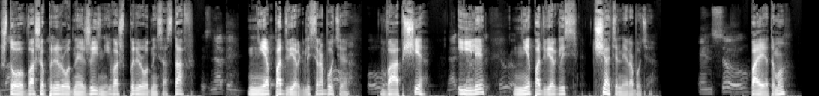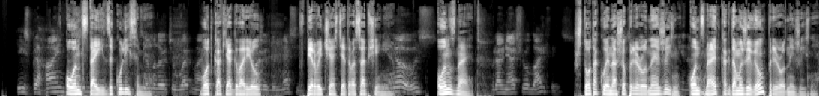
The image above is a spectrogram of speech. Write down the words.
что ваша природная жизнь и ваш природный состав не подверглись работе вообще или не подверглись тщательной работе. Поэтому он стоит за кулисами. Вот как я говорил в первой части этого сообщения. Он знает, что такое наша природная жизнь. Он знает, когда мы живем в природной жизни.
